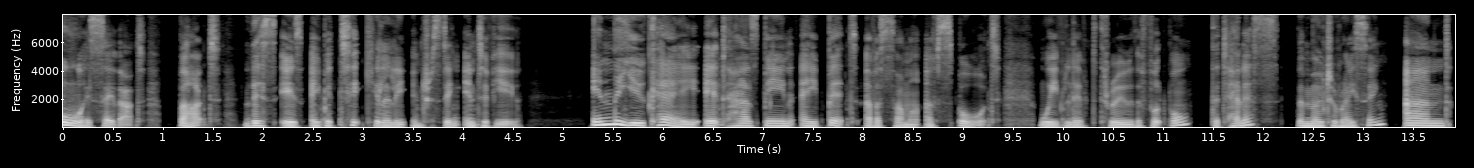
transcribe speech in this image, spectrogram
always say that, but this is a particularly interesting interview. In the UK, it has been a bit of a summer of sport. We've lived through the football, the tennis, the motor racing, and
